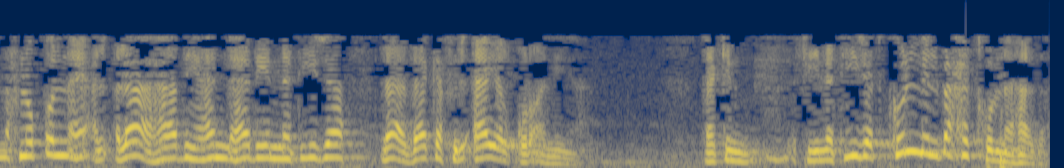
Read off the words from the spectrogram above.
نحن قلنا لا هذه هذه النتيجة لا ذاك في الآية القرآنية. لكن في نتيجة كل البحث قلنا هذا.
